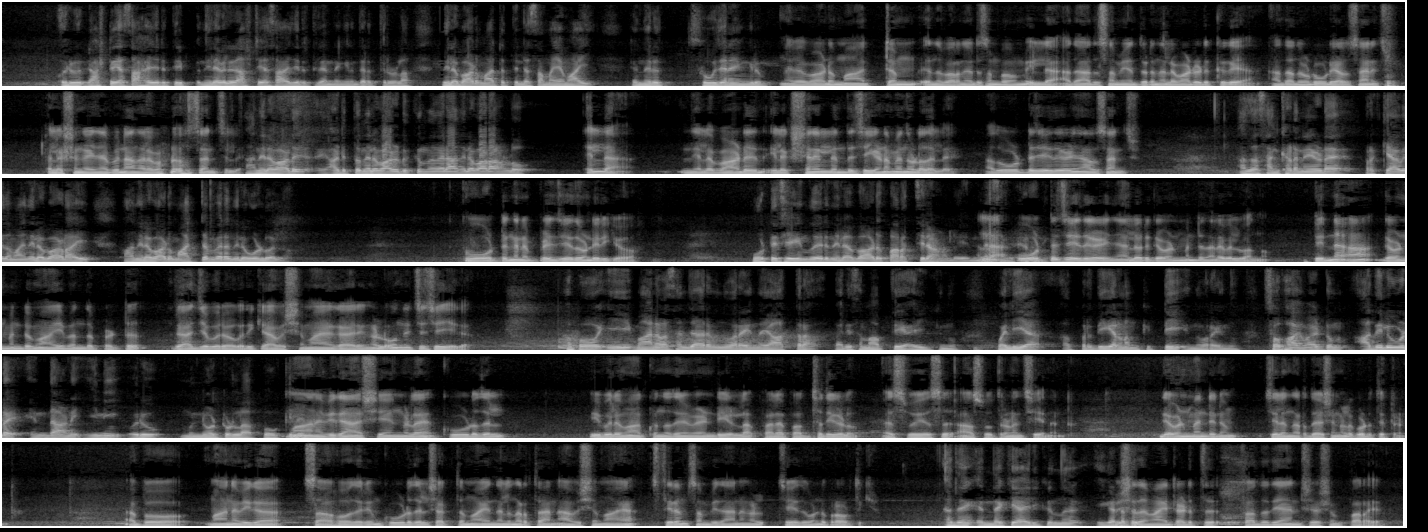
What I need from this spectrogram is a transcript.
ഒരു രാഷ്ട്രീയ സാഹചര്യത്തിൽ നിലവിലെ രാഷ്ട്രീയ സാഹചര്യത്തിൽ എന്തെങ്കിലും തരത്തിലുള്ള നിലപാട് മാറ്റത്തിന്റെ സമയമായി എന്നൊരു സൂചനയെങ്കിലും. നിലപാട് മാറ്റം എന്ന് പറഞ്ഞൊരു സംഭവം ഇല്ല. അതാത് സമയത്തൊരു നിലപാടെടുക്കുകയാണ് അത് അതോടുകൂടി അവസാനിച്ചു. ഇലക്ഷൻ കഴിഞ്ഞാൽ പിന്നെ ആ നിലപാട് അവസാനിച്ചില്ല. ആ നിലപാട് അടുത്ത നിലപാട് എടുക്കുന്നവർ ആ നിലപാടാണല്ലോ. ഇല്ല. നിലപാട് ഇലക്ഷനിൽ എന്ത് ചെയ്യണം എന്നുള്ളതല്ലേ. അത് വോട്ട് ചെയ്ത് കഴിഞ്ഞാൽ അവസാനിച്ചു. അത് സംഘടനയുടെ പ്രഖ്യാപിതമായ നിലപാടായി ആ നിലപാട് മാറ്റം വരെ നിലകൊള്ളുമല്ലോ വോട്ട് ഇങ്ങനെ എപ്പോഴും ചെയ്തുകൊണ്ടിരിക്കുമോ വോട്ട് ചെയ്യുന്നത് ഒരു നിലപാട് പറച്ചിലാണല്ലോ അല്ല വോട്ട് ചെയ്ത് കഴിഞ്ഞാൽ ഒരു ഗവൺമെന്റ് നിലവിൽ വന്നു. പിന്നെ ആ ഗവൺമെന്റുമായി ബന്ധപ്പെട്ട് രാജ്യപുരോഗതിക്ക് ആവശ്യമായ കാര്യങ്ങൾ ഒന്നിച്ച് ചെയ്യുക. അപ്പോൾ ഈ മാനവ സഞ്ചാരം എന്ന് പറയുന്ന യാത്ര പരിസമാപ്തി ആയിരിക്കുന്നു വലിയ പ്രതികരണം കിട്ടി എന്ന് പറയുന്നു. സ്വാഭാവികമായിട്ടും അതിലൂടെ എന്താണ് ഇനി ഒരു മുന്നോട്ടുള്ള പോക്ക് മാനവിക ആശയങ്ങളെ കൂടുതൽ വിപുലമാക്കുന്നതിന് വേണ്ടിയുള്ള പല പദ്ധതികളും എസ് വൈ എസ് ആസൂത്രണം ചെയ്യുന്നുണ്ട്. ഗവൺമെന്റിനും ചില നിർദ്ദേശങ്ങൾ കൊടുത്തിട്ടുണ്ട്. അപ്പോൾ മാനവിക സാഹോദര്യം കൂടുതൽ ശക്തമായി നിലനിർത്താൻ ആവശ്യമായ സ്ഥിരം സംവിധാനങ്ങൾ ചെയ്തുകൊണ്ട് പ്രവർത്തിക്കാം. അത് എന്തൊക്കെയായിരിക്കും വിശദമായിട്ട് അടുത്ത് പദ്ധതി ആയതിനു ശേഷം പറയാം.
